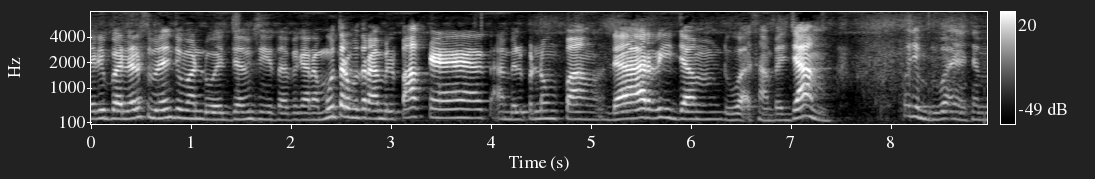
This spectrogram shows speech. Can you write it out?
Dari bandara sebenarnya cuma dua jam sih, tapi karena muter-muter ambil paket, ambil penumpang dari jam 2 sampai jam. Kok jam 2 ya jam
